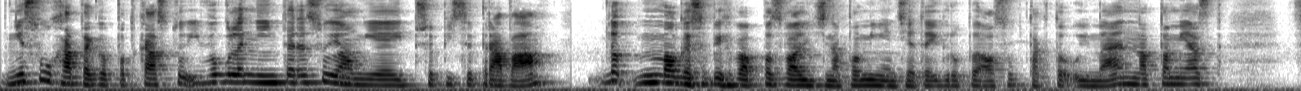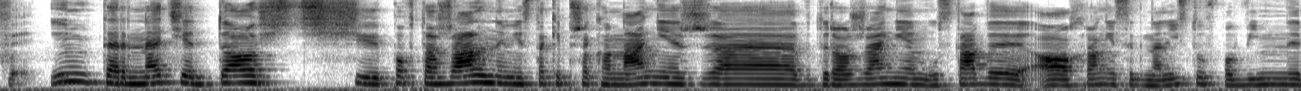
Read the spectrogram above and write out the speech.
nie słucha tego podcastu i w ogóle nie interesują jej przepisy prawa. No, mogę sobie chyba pozwolić na pominięcie tej grupy osób, tak to ujmę. Natomiast w internecie dość powtarzalnym jest takie przekonanie, że wdrożeniem ustawy o ochronie sygnalistów powinny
